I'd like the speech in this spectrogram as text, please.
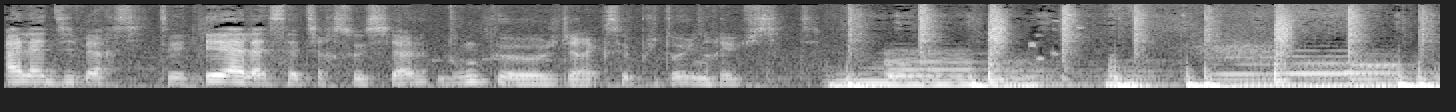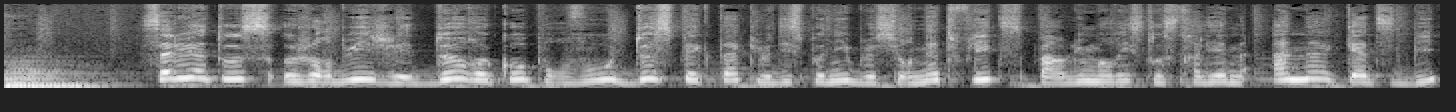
à la diversité et à la satire sociale donc euh, je dirais que c'est plutôt une réussite. Salut à tous, aujourd'hui j'ai deux recos pour vous, deux spectacles disponibles sur Netflix par l'humoriste australienne Anna Gatsby.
